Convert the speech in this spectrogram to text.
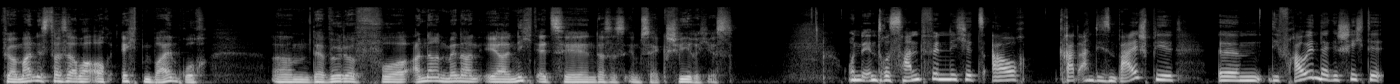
Für einen Mann ist das aber auch echt ein Beinbruch, ähm, der würde vor anderen Männern eher nicht erzählen, dass es im Sex schwierig ist. Und interessant finde ich jetzt auch, gerade an diesem Beispiel, ähm, die Frau in der Geschichte,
